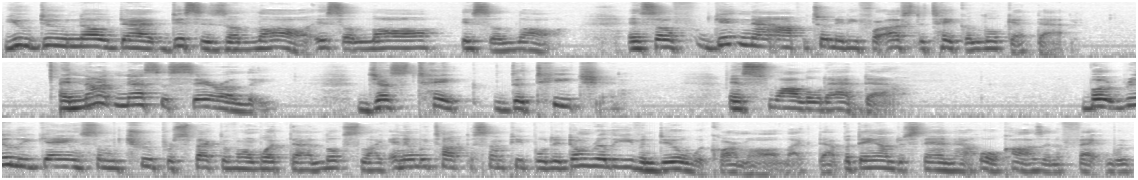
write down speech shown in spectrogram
You do know that this is a law. It's a law. It's a law. And so getting that opportunity for us to take a look at that. And not necessarily just take the teaching and swallow that down but really gain some true perspective on what that looks like. And then we talk to some people that don't really even deal with karma all like that, but they understand that whole cause and effect with,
